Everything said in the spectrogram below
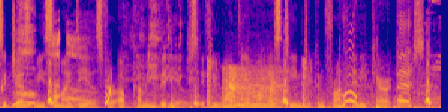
Suggest me some ideas for upcoming videos if you want the Among Us team to confront any characters. Eh.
